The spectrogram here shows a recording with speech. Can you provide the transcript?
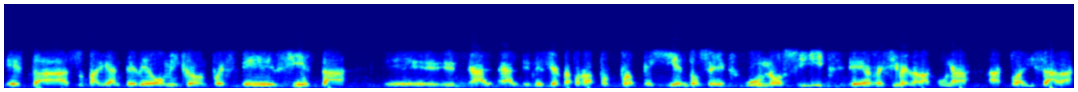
Esta subvariante de Omicron pues sí está eh, de cierta forma protegiéndose uno si eh, recibe la vacuna actualizada.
